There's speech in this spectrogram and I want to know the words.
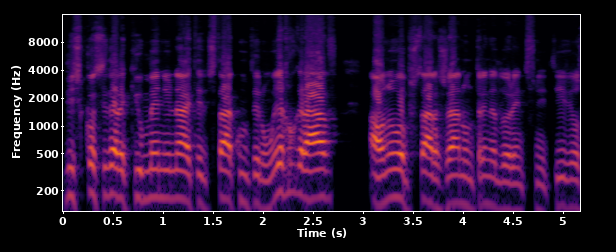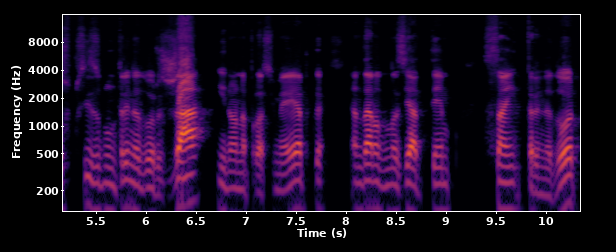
diz que considera que o Man United está a cometer um erro grave ao não apostar já num treinador em definitivo, eles precisam de um treinador já e não na próxima época. Andaram demasiado tempo sem treinador.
